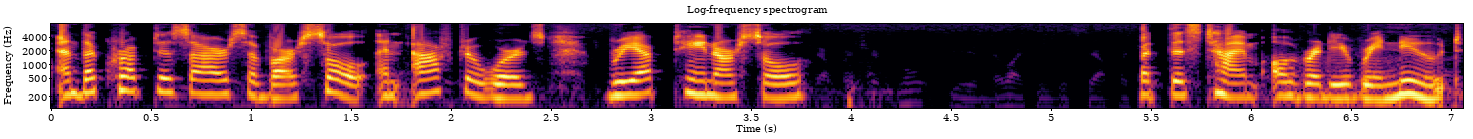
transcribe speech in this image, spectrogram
and the corrupt desires of our soul, and afterwards reobtain our soul but this time already renewed.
